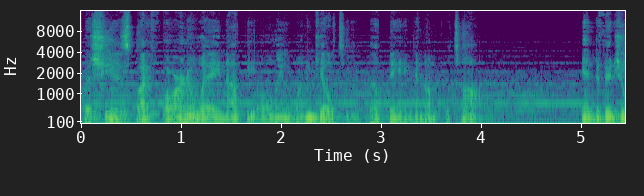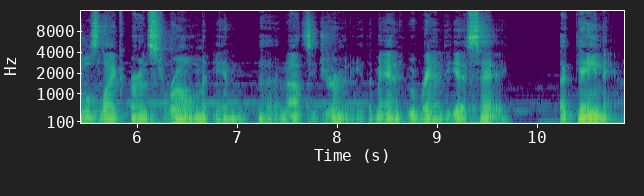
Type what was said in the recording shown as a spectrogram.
But she is by far and away not the only one guilty of being an Uncle Tom. Individuals like Ernst Röhm in uh, Nazi Germany, the man who ran the SA, a gay man,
